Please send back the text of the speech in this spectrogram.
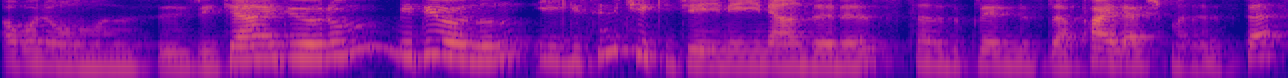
abone olmanızı rica ediyorum. Videonun ilgisini çekeceğine inandığınız tanıdıklarınızla paylaşmanız da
